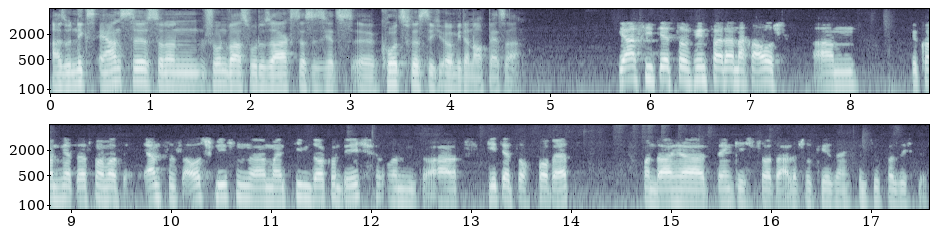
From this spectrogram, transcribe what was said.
Also nichts Ernstes, sondern schon was, wo du sagst, das ist jetzt äh, kurzfristig irgendwie dann auch besser. Ja, es sieht jetzt auf jeden Fall danach aus. Ähm, wir konnten jetzt erstmal was Ernstes ausschließen, äh, mein Team Doc und ich, und äh, es geht jetzt auch vorwärts. Von daher denke ich, sollte alles okay sein. Ich bin zuversichtlich.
